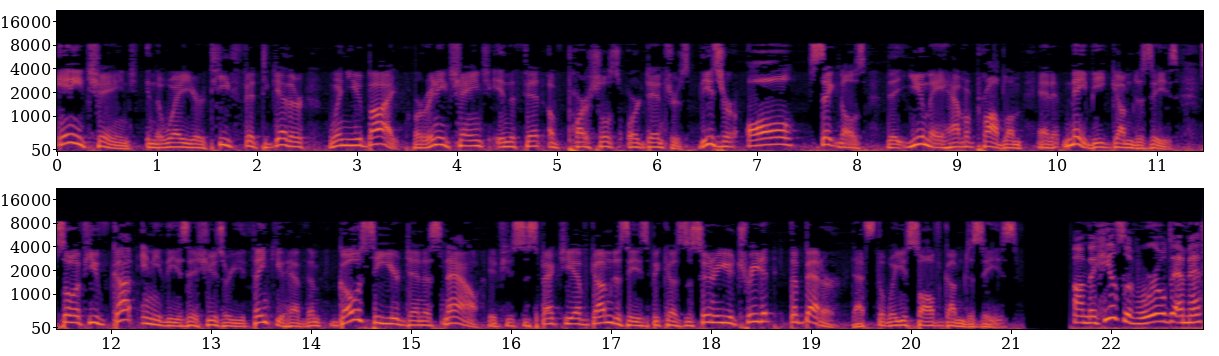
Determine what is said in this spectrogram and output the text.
any change in the way your teeth fit together when you bite, or any change in the fit of partials or dentures. These are all signals that you may have a problem and it may be gum disease. So if you've got any of these issues or you think you have them, go see your dentist now if you suspect you have gum disease because the sooner you treat it, the better. That's the way you solve gum disease. On the heels of World MS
